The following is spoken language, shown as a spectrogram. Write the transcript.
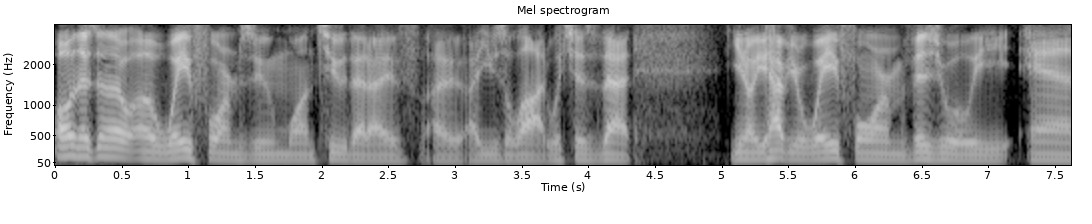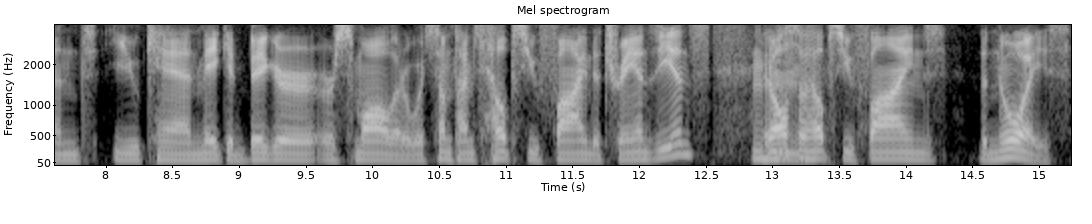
Oh, there's another waveform zoom one too that I've I, I use a lot, which is that you know you have your waveform visually and you can make it bigger or smaller which sometimes helps you find the transients. It also helps you find the noise.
